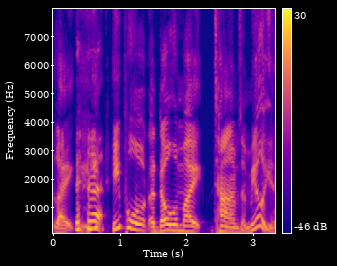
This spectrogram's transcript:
Like he, he pulled a Dolemite times a million.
